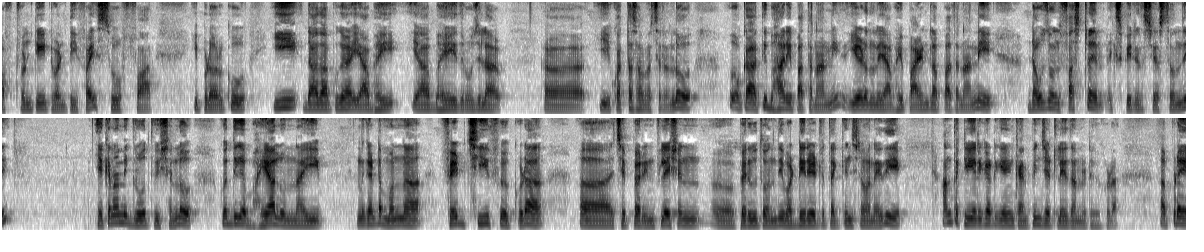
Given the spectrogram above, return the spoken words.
of twenty twenty five so far. ఇప్పటివరకు ఈ దాదాపుగా యాభై యాభై ఐదు రోజుల ఈ కొత్త సంవత్సరంలో ఒక అతి భారీ పతనాన్ని ఏడు వందల యాభై పాయింట్ల పతనాన్ని Dow Jones first time experience చేస్తుంది. ఎకనామిక్ గ్రోత్ విషయంలో కొద్దిగా భయాలు ఉన్నాయి. ఎందుకంటే మొన్న ఫెడ్ చీఫ్ కూడా చెప్పారు ఇన్ఫ్లేషన్ పెరుగుతోంది వడ్డీ రేట్లు తగ్గించడం అనేది అంత క్లియర్ కట్గా ఏం కనిపించట్లేదు అన్నట్టుగా కూడా. అప్పుడే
